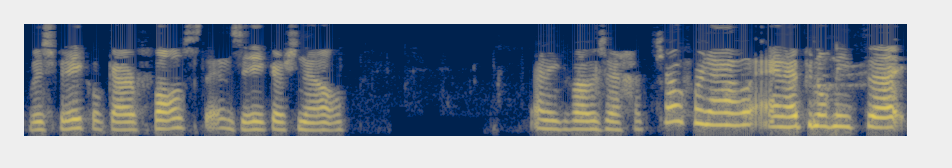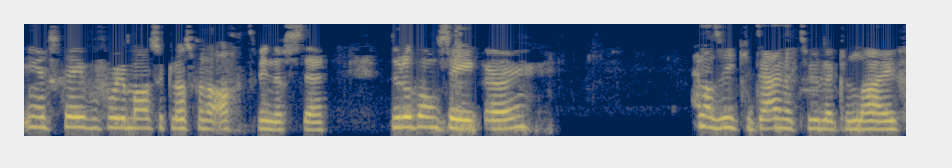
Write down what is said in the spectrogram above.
we spreken elkaar vast en zeker snel. En ik wou zeggen, ciao voor nu. En heb je nog niet uh, ingeschreven voor de masterclass van de 28e? Doe dat dan zeker. En dan zie ik je daar natuurlijk live,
